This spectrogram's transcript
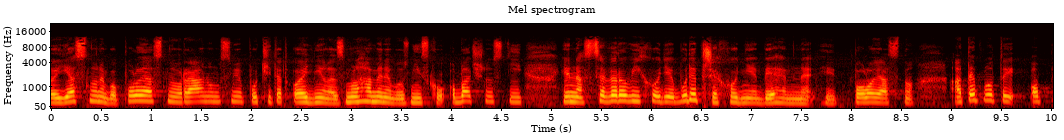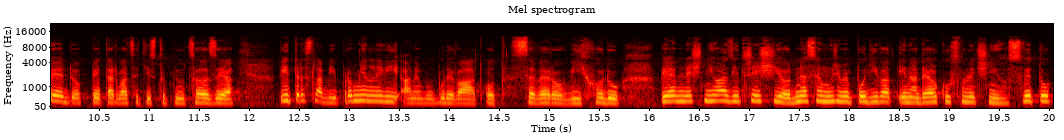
Jasno nebo polojasno, ráno musíme počítat ojediněle s mlhami nebo s nízkou oblačností. Jen na severovýchodě bude přechodně během dne i polojasno a teploty opět do 25 stupňů Celzia. Vítr slabý proměnlivý a nebo bude vát od severovýchodu. Během dnešního a zítřejšího dne se můžeme podívat i na délku slunečního svitu.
